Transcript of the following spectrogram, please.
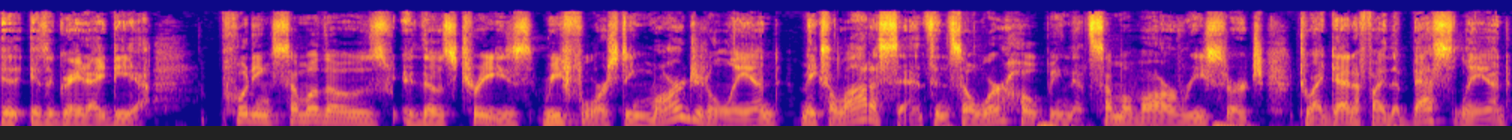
is a great idea. Putting some of those those trees, reforesting marginal land makes a lot of sense. And so we're hoping that some of our research to identify the best land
